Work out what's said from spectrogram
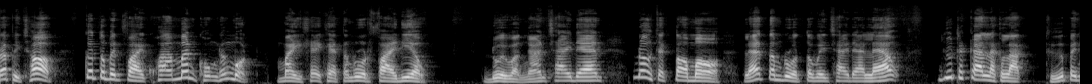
รับผิดชอบ ก็ต้องเป็นฝ่ายความมั่นคงทั้งหมด ไม่ใช่แค่ตำรวจฝ่ายเดียว ด้วยว่างานชายแดน นอกจากตอมอและตำรวจตระเวนชายแดนแล้ว ยุทธการหลักๆ ถือเป็น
